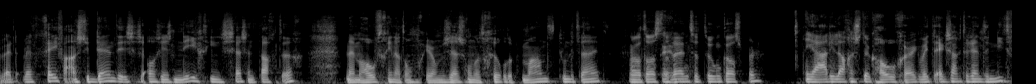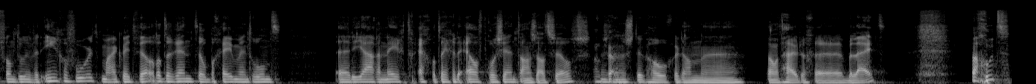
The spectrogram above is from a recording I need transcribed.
werd, werd gegeven aan studenten is al sinds 1986. Naar mijn hoofd ging dat ongeveer om 600 gulden per maand toen de tijd. wat was de rente toen, Casper? Ja, die lag een stuk hoger. Ik weet de exacte rente niet van toen het werd ingevoerd. Maar ik weet wel dat de rente op een gegeven moment rond uh, de jaren 90 echt wel tegen de 11% aan zat zelfs. Okay. Dus een stuk hoger dan, uh, dan het huidige beleid. Maar goed,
